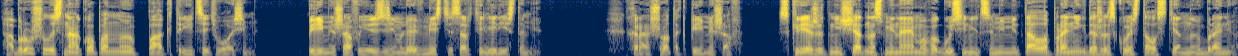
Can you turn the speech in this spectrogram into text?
обрушилась на окопанную ПАК-38, перемешав ее с землей вместе с артиллеристами. Хорошо так перемешав. Скрежет нещадно сминаемого гусеницами металла проник даже сквозь толстенную броню.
